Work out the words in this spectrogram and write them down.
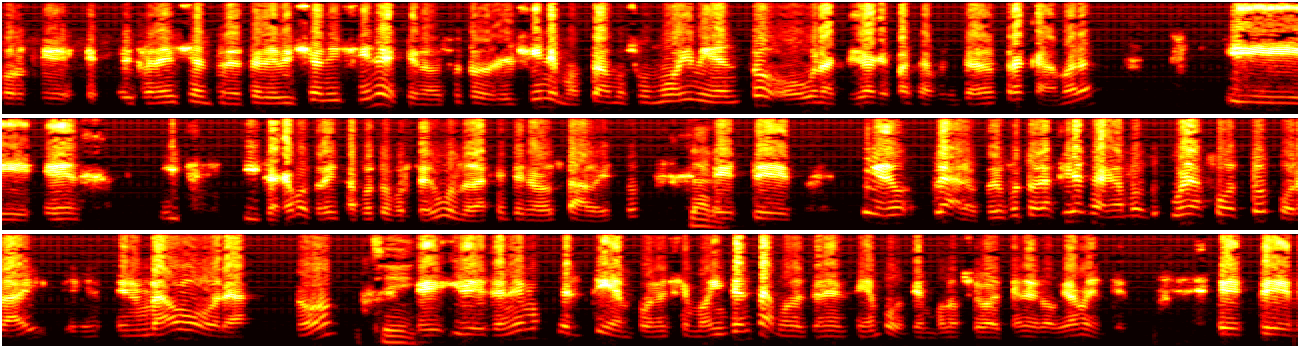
porque la diferencia entre televisión y cine es que nosotros en el cine mostramos un movimiento o una actividad que pasa frente a nuestra cámara y, eh, y, y sacamos 30 fotos por segundo, la gente no lo sabe esto. claro. Este, pero, claro, pero en fotografía sacamos una foto por ahí eh, en una hora, ¿no? Sí, Eh, y detenemos el tiempo en ese momento, intentamos detener el tiempo, el tiempo no se va a detener obviamente, este,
